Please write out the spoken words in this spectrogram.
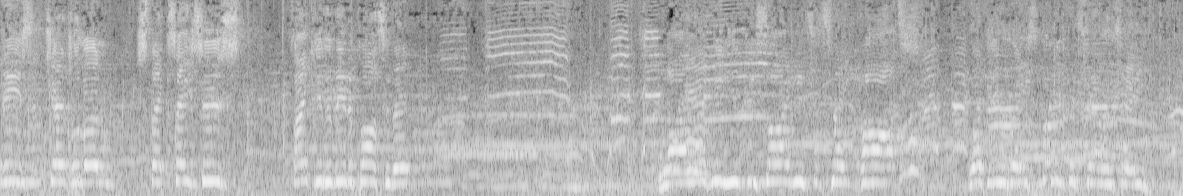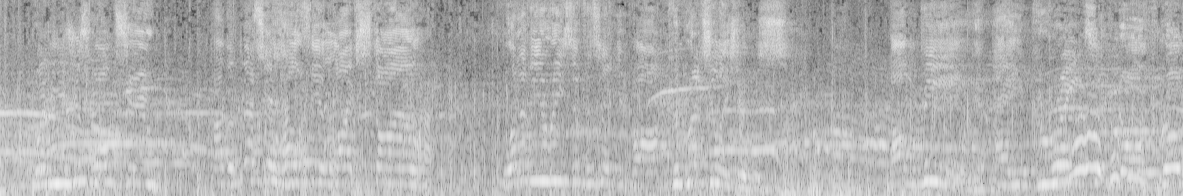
ladies, and gentlemen, spectators. Thank you for being a part of it. Wherever you've decided to take part, whether you raise money for charity, whether you just want to have a better, healthier lifestyle, whatever your reason for taking part, congratulations on being a great North Run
